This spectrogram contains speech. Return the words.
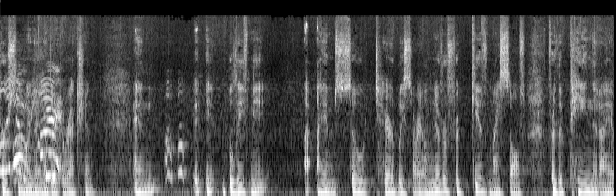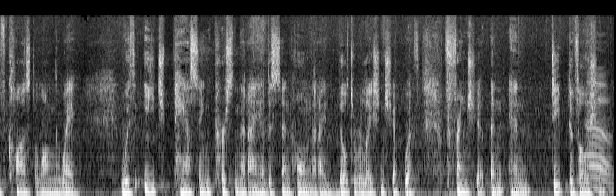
person Oh, in another shit! direction. And it, it, believe me, I, I am so terribly sorry. I'll never forgive myself for the pain that I have caused along the way. With each passing person that I had to send home that I'd built a relationship with, friendship and, and deep devotion. Oh,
